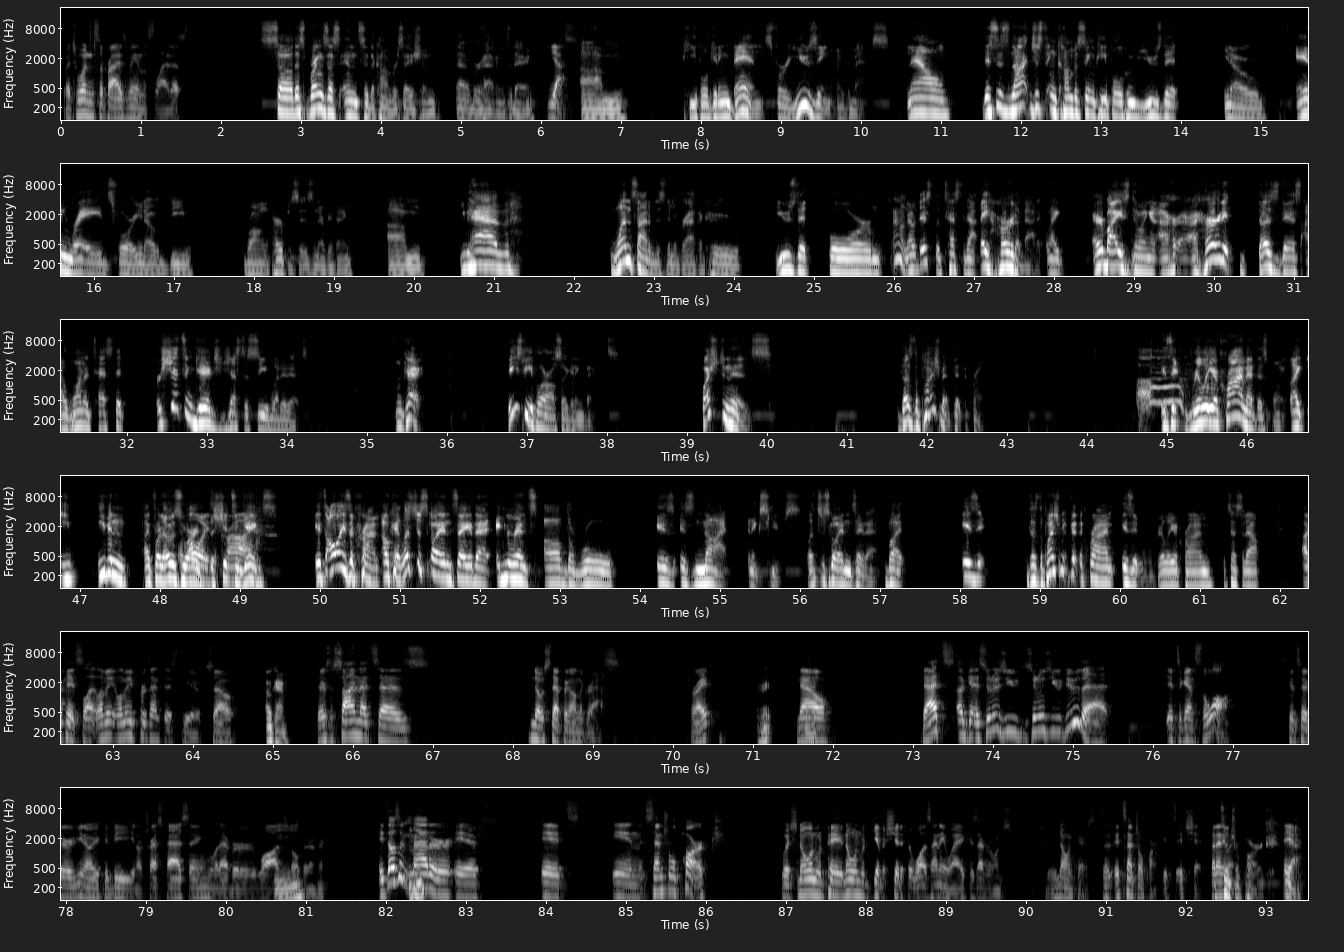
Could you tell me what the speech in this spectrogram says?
Which wouldn't surprise me in the slightest. So this brings us into the conversation that we're having today. Yes. um, people getting bans for using Ungermax. Now, this is not just encompassing people who used it, you know, in raids for, you know, the wrong purposes and everything. Um, you have one side of this demographic who used it for, I don't know, this to test it out. They heard about it. Like everybody's doing it. I heard, I heard it does this. I want to test it or shits and gigs just to see what it is. Okay. These people are also getting banned. Question is, does the punishment fit the crime? Uh, Is it really a crime at this point? Like e- even like for those who are the shits and gigs, it's always a crime. Okay, let's just go ahead and say that ignorance of the rule is is not an excuse. Let's just go ahead and say that. But is it does the punishment fit the crime? Is it really a crime to test it out? Okay, so let me let me present this to you. So Okay. there's a sign that says no stepping on the grass. Right? Right. Now that's again as soon as you as soon as you do that, it's against the law. It's considered, you know, it could be, you know, trespassing, whatever law it's Mhm. filtered under. It doesn't Mhm. matter if it's in Central Park, which no one would pay no one would give a shit if it was anyway, because everyone just no one cares. It's, it's Central Park. It's it's shit. But anyway. Central Park. Yeah.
